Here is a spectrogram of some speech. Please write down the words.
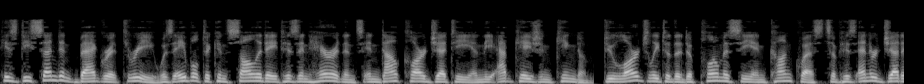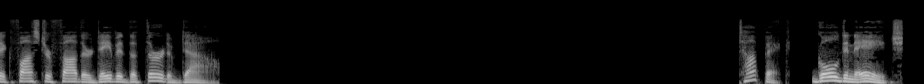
His descendant Bagrat III was able to consolidate his inheritance in Tao Klarjeti and the Abkhazian kingdom, due largely to the diplomacy and conquests of his energetic foster father David III of Tao. Golden Age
